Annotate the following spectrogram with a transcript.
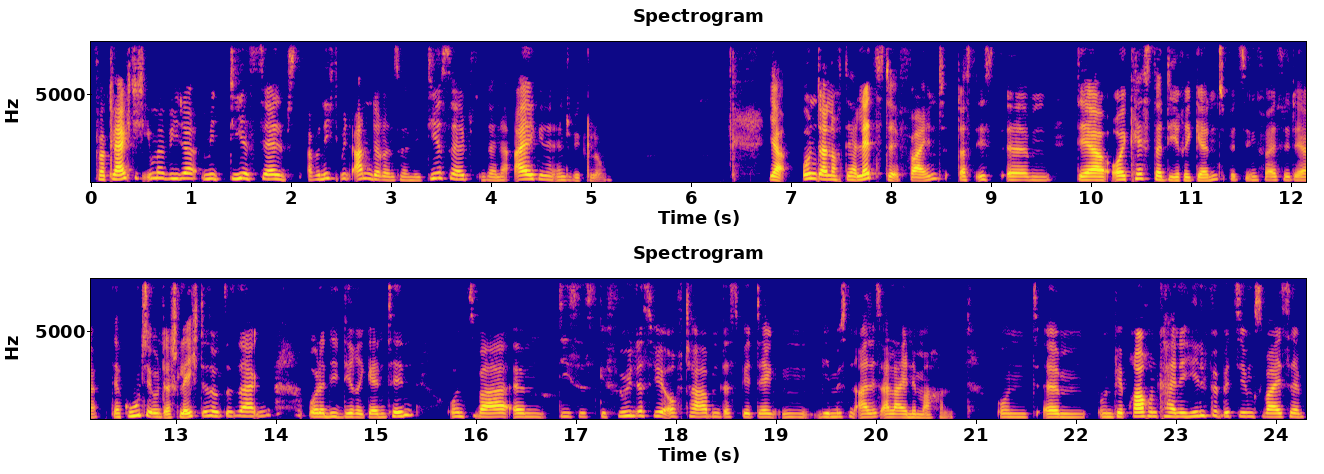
Vergleich dich immer wieder mit dir selbst, aber nicht mit anderen, sondern mit dir selbst und deiner eigenen Entwicklung. Ja, und dann noch der letzte Feind, das ist ähm, der Orchesterdirigent, beziehungsweise der, der Gute und der Schlechte sozusagen, oder die Dirigentin. Und zwar ähm, dieses Gefühl, das wir oft haben, dass wir denken, wir müssen alles alleine machen. Und, ähm, und wir brauchen keine Hilfe, beziehungsweise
